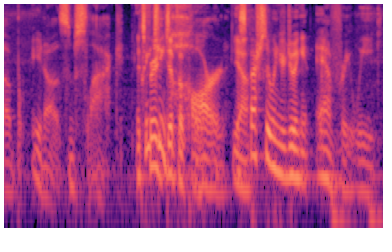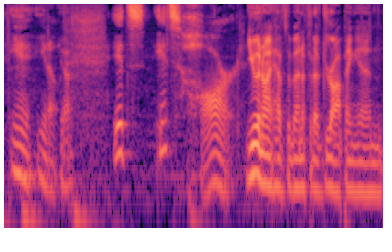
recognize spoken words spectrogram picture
a, you know, some slack. It's very difficult. hard, Yeah. especially when you're doing it every week. You know, Yeah. it's it's hard. you and I have the benefit of dropping in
